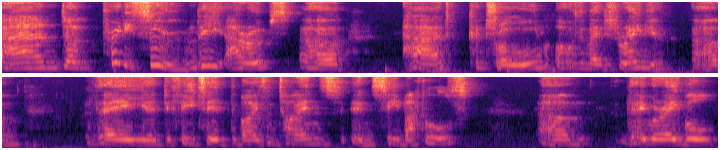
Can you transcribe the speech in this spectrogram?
and um, pretty soon, the Arabs uh, had control of the Mediterranean. Um, they uh, defeated the Byzantines in sea battles. Um, they were able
